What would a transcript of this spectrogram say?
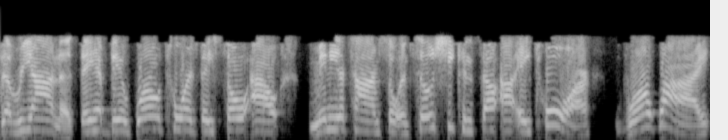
the Rihannas. They have their world tours. They sold out many a time. So until she can sell out a tour worldwide,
